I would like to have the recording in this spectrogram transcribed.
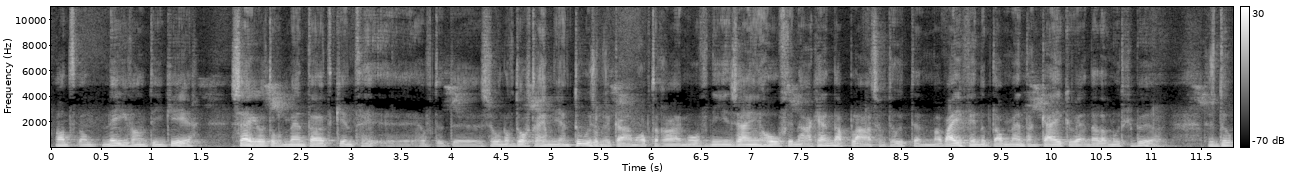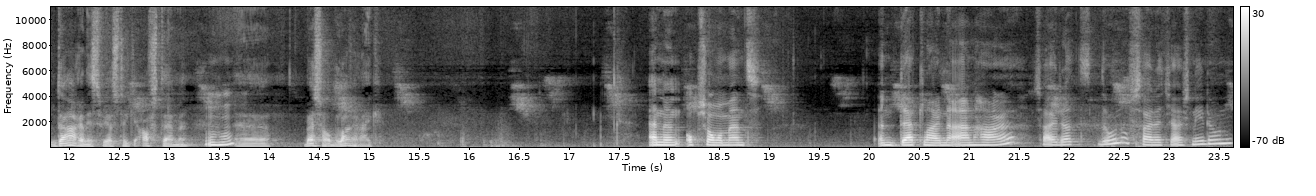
want, want 9 van de 10 keer zeggen we het op het moment dat het kind of de, de, zoon of dochter helemaal niet aan toe is om zijn kamer op te ruimen, of het niet in zijn hoofd in de agenda plaatst of doet. En, maar wij vinden op dat moment, dan kijken we en dat dat moet gebeuren. Dus ook daarin is weer een stukje afstemmen. Mm -hmm. uh, best wel belangrijk. En op zo'n moment een deadline aanhangen, zou je dat doen of zou je dat juist niet doen?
